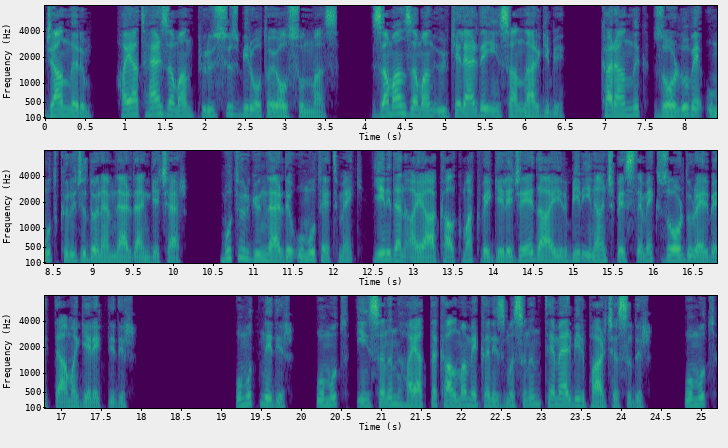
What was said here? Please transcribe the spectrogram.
Canlarım, hayat her zaman pürüzsüz bir otoyol sunmaz. Zaman zaman ülkelerde insanlar gibi, karanlık, zorlu ve umut kırıcı dönemlerden geçer. Bu tür günlerde umut etmek, yeniden ayağa kalkmak ve geleceğe dair bir inanç beslemek zordur elbette ama gereklidir. Umut nedir? Umut, insanın hayatta kalma mekanizmasının temel bir parçasıdır. Umut,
